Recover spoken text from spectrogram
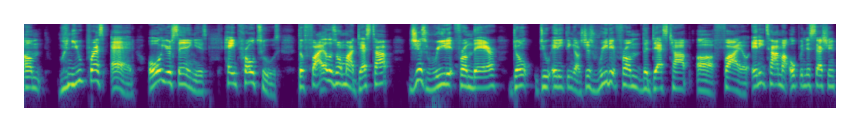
Um, when you press add, all you're saying is, hey, Pro Tools, the file is on my desktop. Just read it from there. Don't do anything else. Just read it from the desktop uh, file. Anytime I open this session,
